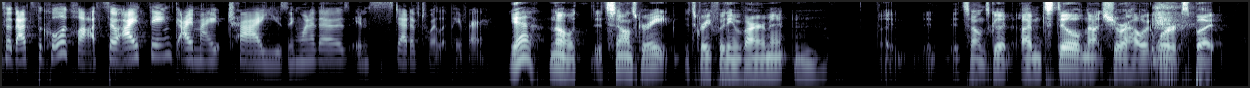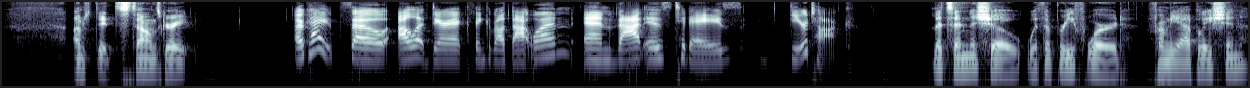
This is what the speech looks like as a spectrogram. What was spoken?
So that's the Kula cloth. So I think I might try using one of those instead of toilet paper. Yeah, no, it, it sounds great. It's great for the environment and it, it sounds good. I'm still not sure how it works, but I'm, it sounds great. Okay, so I'll let Derek think about that one. And that is today's Gear Talk. Let's end the show with a brief word from the Appalachian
